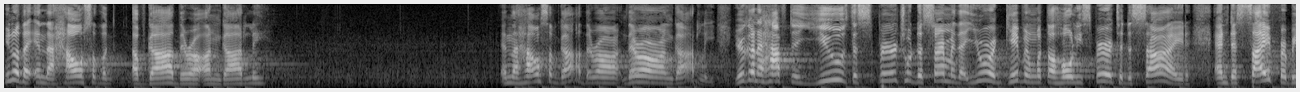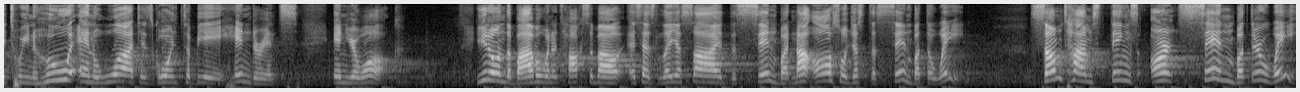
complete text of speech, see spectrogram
You know that in the house of, the, of God there are ungodly? In the house of God, there are, there are ungodly. You're going to have to use the spiritual discernment that you are given with the Holy Spirit to decide and decipher between who and what is going to be a hindrance in your walk. You know, in the Bible, when it talks about, it says, lay aside the sin, but not also just the sin, but the weight. Sometimes things aren't sin, but they're weight.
